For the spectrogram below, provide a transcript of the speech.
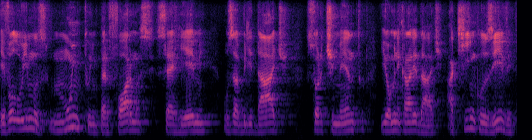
Evoluímos muito em performance, CRM, usabilidade, sortimento e omnicanalidade. Aqui, inclusive,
